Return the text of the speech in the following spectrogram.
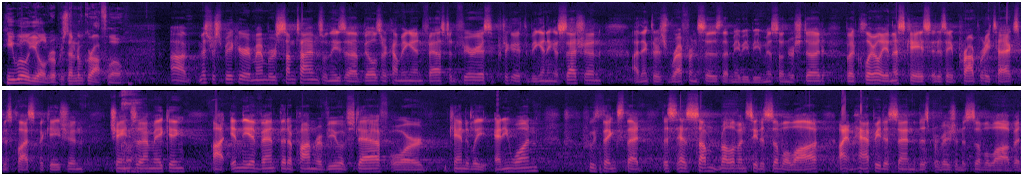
He will yield. Representative Garofalo. Uh, Mr. Speaker and members, sometimes when these uh, bills are coming in fast and furious, particularly at the beginning of session, I think there's references that maybe be misunderstood. But clearly, in this case, it is a property tax misclassification change that I'm making. Uh, in the event that upon review of staff or candidly anyone who thinks that this has some relevancy to civil law, I am happy to send this provision to civil law. But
